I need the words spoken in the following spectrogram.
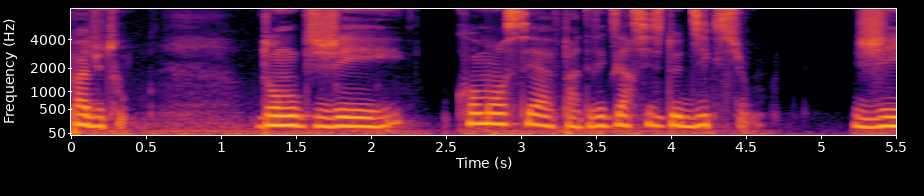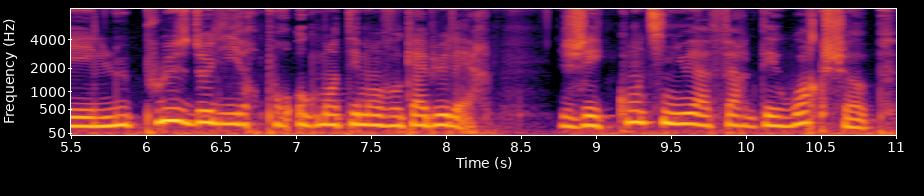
pas du tout. Donc j'ai commencé à faire des exercices de diction. J'ai lu plus de livres pour augmenter mon vocabulaire. J'ai continué à faire des workshops.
